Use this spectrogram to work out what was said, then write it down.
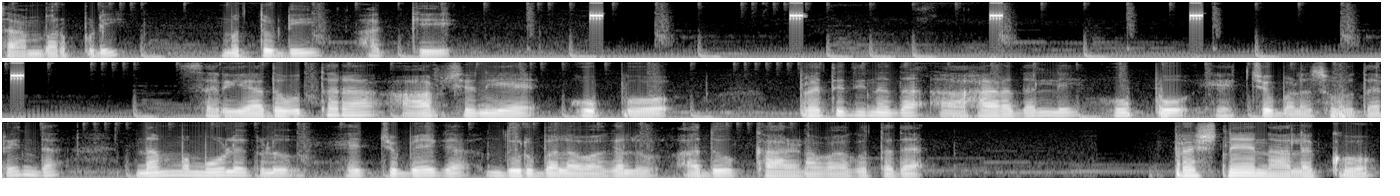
ಸಾಂಬಾರ್ ಪುಡಿ ಮತ್ತು ಡಿ, ಅಕ್ಕಿ. ಸರಿಯಾದ ಉತ್ತರ ಆಪ್ಷನ್ ಎ, ಉಪ್ಪು. ಪ್ರತಿದಿನದ ಆಹಾರದಲ್ಲಿ ಉಪ್ಪು ಹೆಚ್ಚು ಬಳಸುವುದರಿಂದ ನಮ್ಮ ಮೂಳೆಗಳು ಹೆಚ್ಚು ಬೇಗ ದುರ್ಬಲವಾಗಲು ಅದು ಕಾರಣವಾಗುತ್ತದೆ. ಪ್ರಶ್ನೆ ನಾಲ್ಕು.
